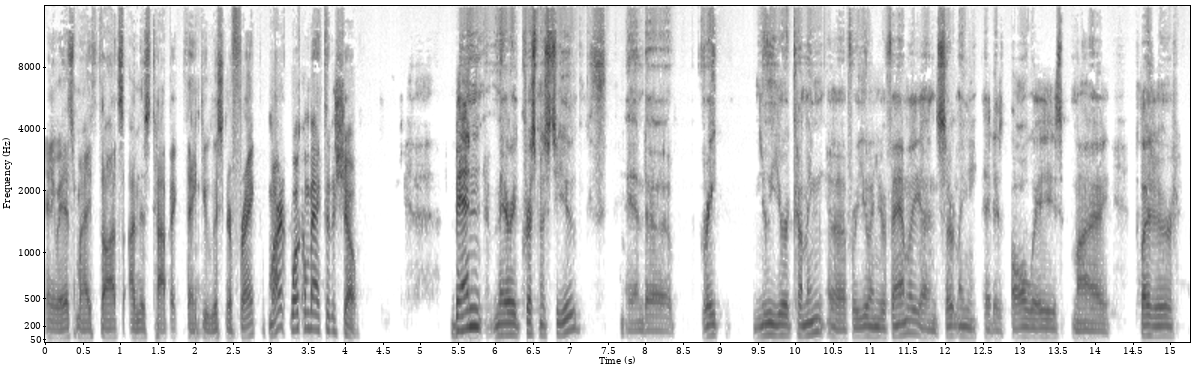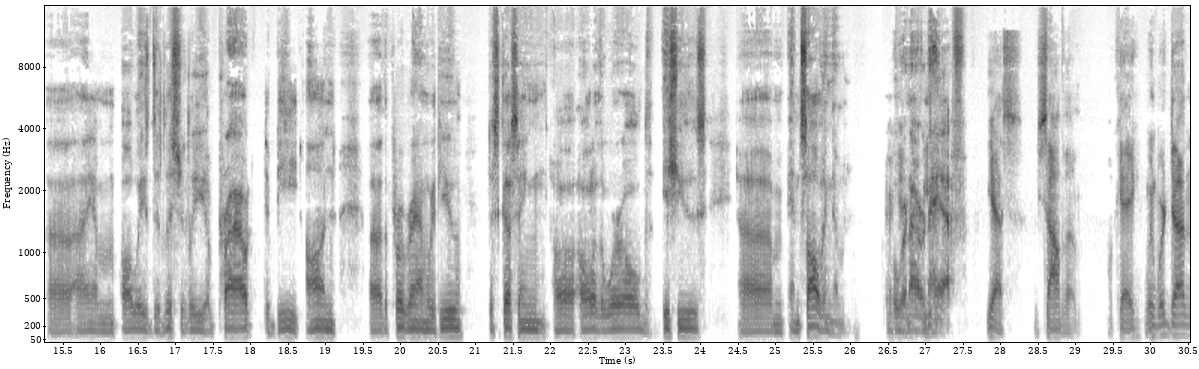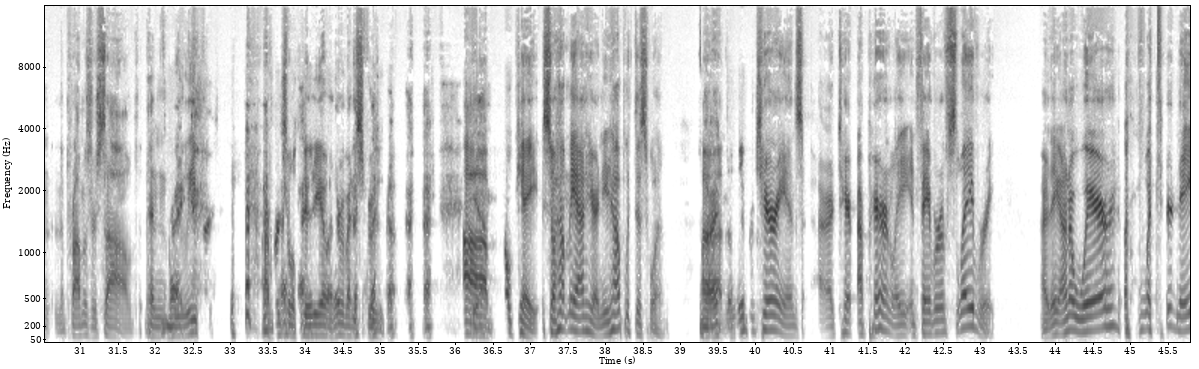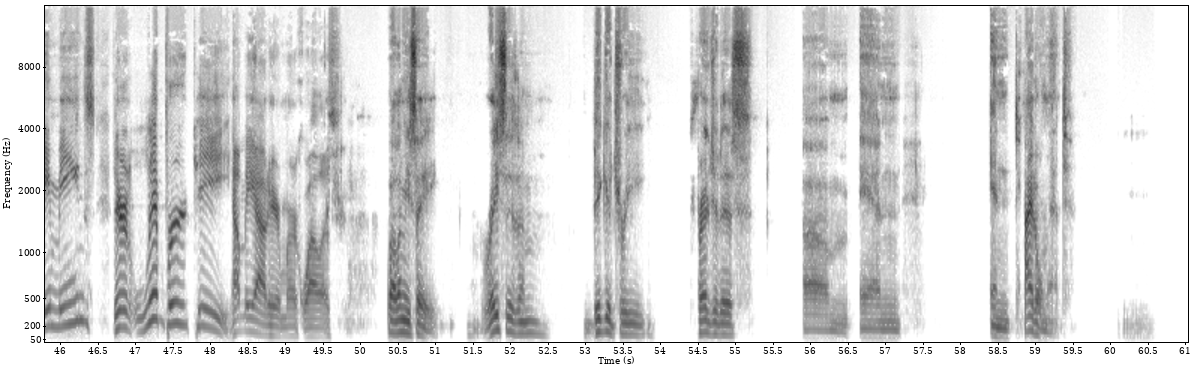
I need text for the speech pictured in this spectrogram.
Anyway, that's my thoughts on this topic. Thank you, listener Frank. Mark, welcome back to the show. Ben, Merry Christmas to you and uh, great new year coming uh, for you and your family. And certainly it is always my pleasure. Uh, I am always deliciously uh, proud to be on uh, the program with you, discussing all, all of the world issues um, and solving them okay. over an hour and a half. Yes, we solve them. Okay. When we're done, the problems are solved. Then right. we leave our virtual studio and everybody screws it up. Uh, yeah. Um, okay. So help me out here. I need help with this one. Uh, the libertarians are ter- apparently in favor of slavery. Are they unaware of what their name means? They're liberty. Help me out here, Mark Wallace. Well, let me say racism, bigotry, prejudice, um, and entitlement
